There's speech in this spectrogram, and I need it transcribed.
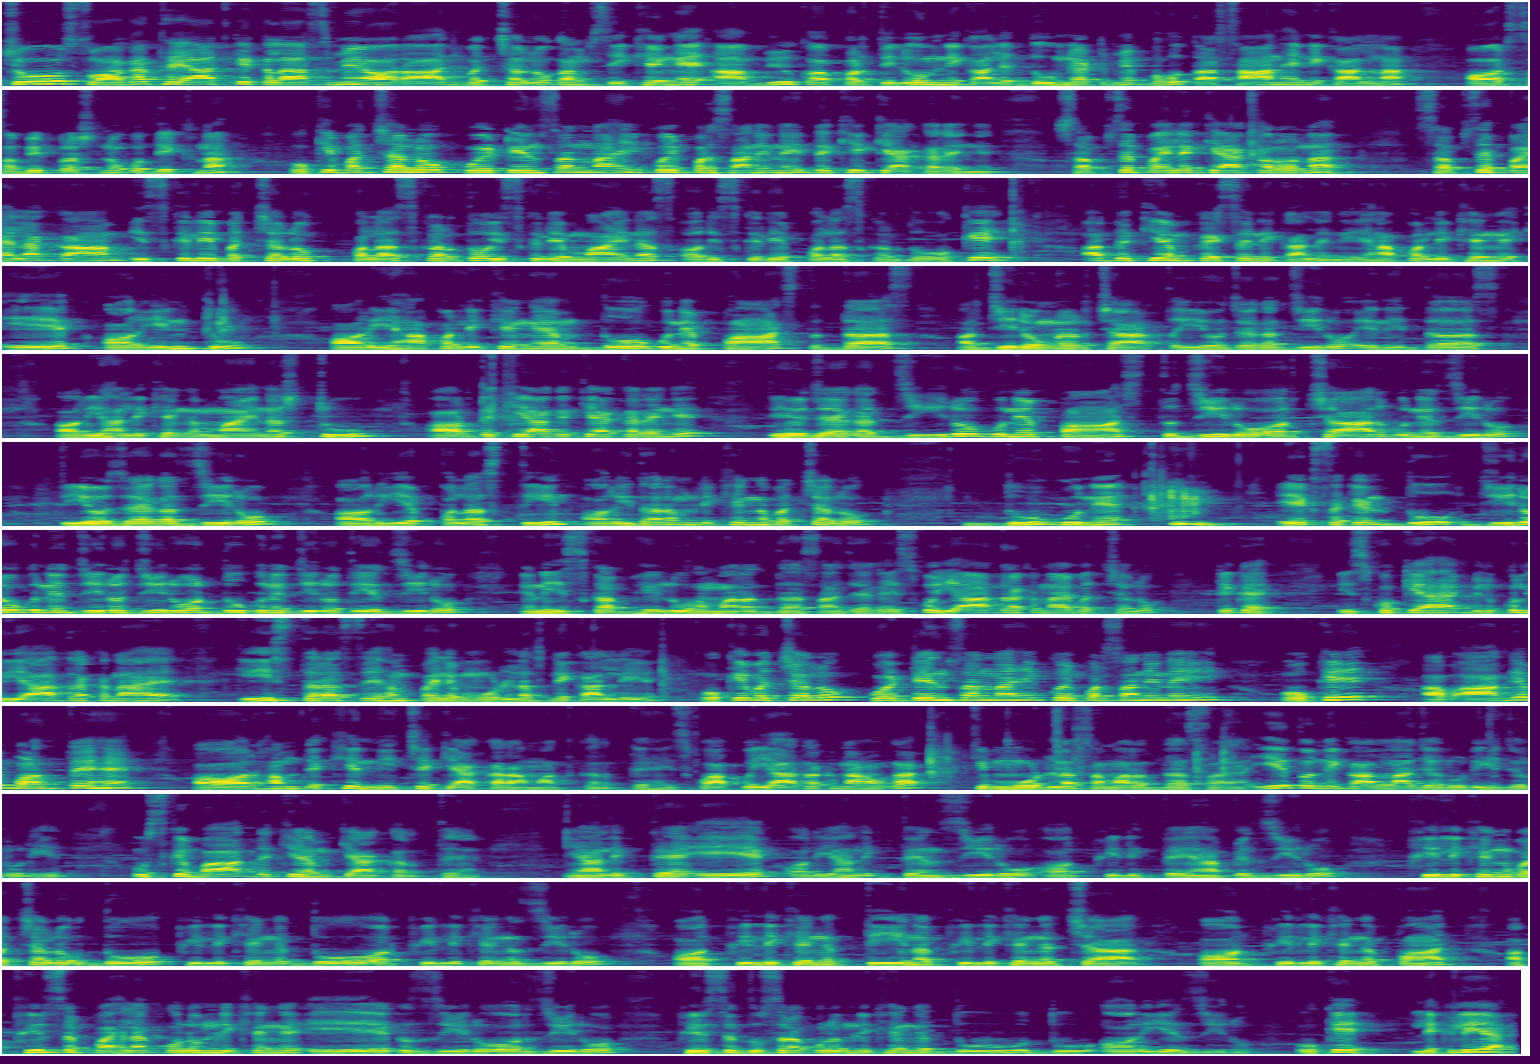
बच्चों, स्वागत है आज के क्लास में और आज बच्चा लोग हम सीखेंगे आव्यू का प्रतिलोम निकाले दो मिनट में। बहुत आसान है निकालना और सभी प्रश्नों को देखना। ओके बच्चा लोग, कोई टेंशन ना ही कोई परेशानी नहीं, देखिए क्या करेंगे। सबसे पहले क्या करो ना? सबसे पहला काम, इसके लिए बच्चा लोग प्लस कर दो, इसके लिए माइनस और इसके लिए प्लस कर दो। ओके? अब देखिए हम कैसे निकालेंगे। यहाँ पर लिखेंगे एक और इंटू और यहाँ पर लिखेंगे हम दो गुने पाँच तो दस, और ज़ीरो गुने चार तो ये हो जाएगा ज़ीरो, यानी दस। और यहाँ लिखेंगे माइनस टू, और देखिए आगे क्या करेंगे तो ये हो जाएगा ज़ीरो गुने पाँच तो ज़ीरो, और चार गुने ज़ीरो तो ये हो जाएगा ज़ीरो, और ये प्लस तीन, और इधर हम लिखेंगे बच्चा लोग दो गुने एक सेकेंड, दो ज़ीरो गुने ज़ीरो ज़ीरो और दो गुने ज़ीरो तो ये ज़ीरो, यानी इसका वैल्यू हमारा दस आ जाएगा। इसको याद रखना है बच्चा लोग, ठीक है? इसको क्या है? बिल्कुल याद रखना है कि इस तरह से हम पहले मॉडल्स निकाल लिए। ओके बच्चा लोग, कोई टेंशन नहीं, कोई परेशानी नहीं। ओके अब आगे बढ़ते हैं और हम देखिए नीचे क्या करामात करते हैं। इसको आपको याद रखना होगा कि मॉडलस हमारा दस आया। ये तो निकालना ज़रूरी ही ज़रूरी है। उसके बाद देखिए हम क्या करते हैं। यहाँ लिखते हैं एक और यहाँ लिखते हैं ज़ीरो और फिर लिखते हैं यहाँ पे ज़ीरो। फिर लिखेंगे बच्चा लोग दो, फिर लिखेंगे दो और फिर लिखेंगे ज़ीरो और फिर लिखेंगे तीन और फिर लिखेंगे चार और फिर लिखेंगे पाँच और फिर से पहला कॉलम लिखेंगे एक, ज़ीरो और ज़ीरो। फिर से दूसरा कॉलम लिखेंगे दो दो और ये ज़ीरो। ओके, लिख लिया?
